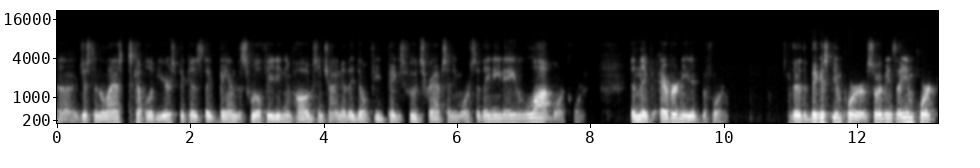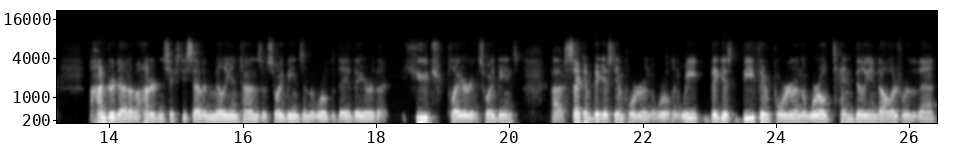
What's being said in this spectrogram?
uh, just in the last couple of years because they've banned the swill feeding of hogs in China. They don't feed pigs food scraps anymore. So they need a lot more corn than they've ever needed before. They're the biggest importer of soybeans. They import 100 out of 167 million tons of soybeans in the world today. They are the huge player in soybeans. Uh, second biggest importer in the world in wheat, biggest beef importer in the world, $10 billion worth of that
